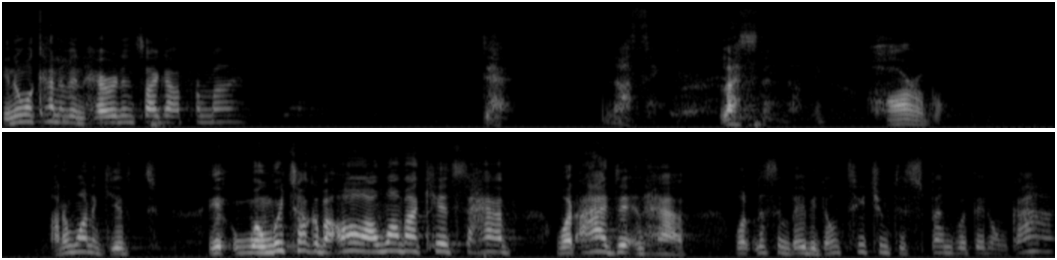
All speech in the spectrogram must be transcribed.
You know what kind of inheritance I got from mine? Debt. Nothing. Less than nothing. Horrible. I don't want to give to. When we talk about, oh, I want my kids to have what I didn't have. Well, listen, baby, don't teach them to spend what they don't got.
